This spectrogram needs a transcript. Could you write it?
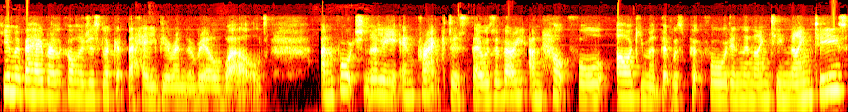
Human behavioral ecologists look at behavior in the real world. Unfortunately, in practice, there was a very unhelpful argument that was put forward in the 1990s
